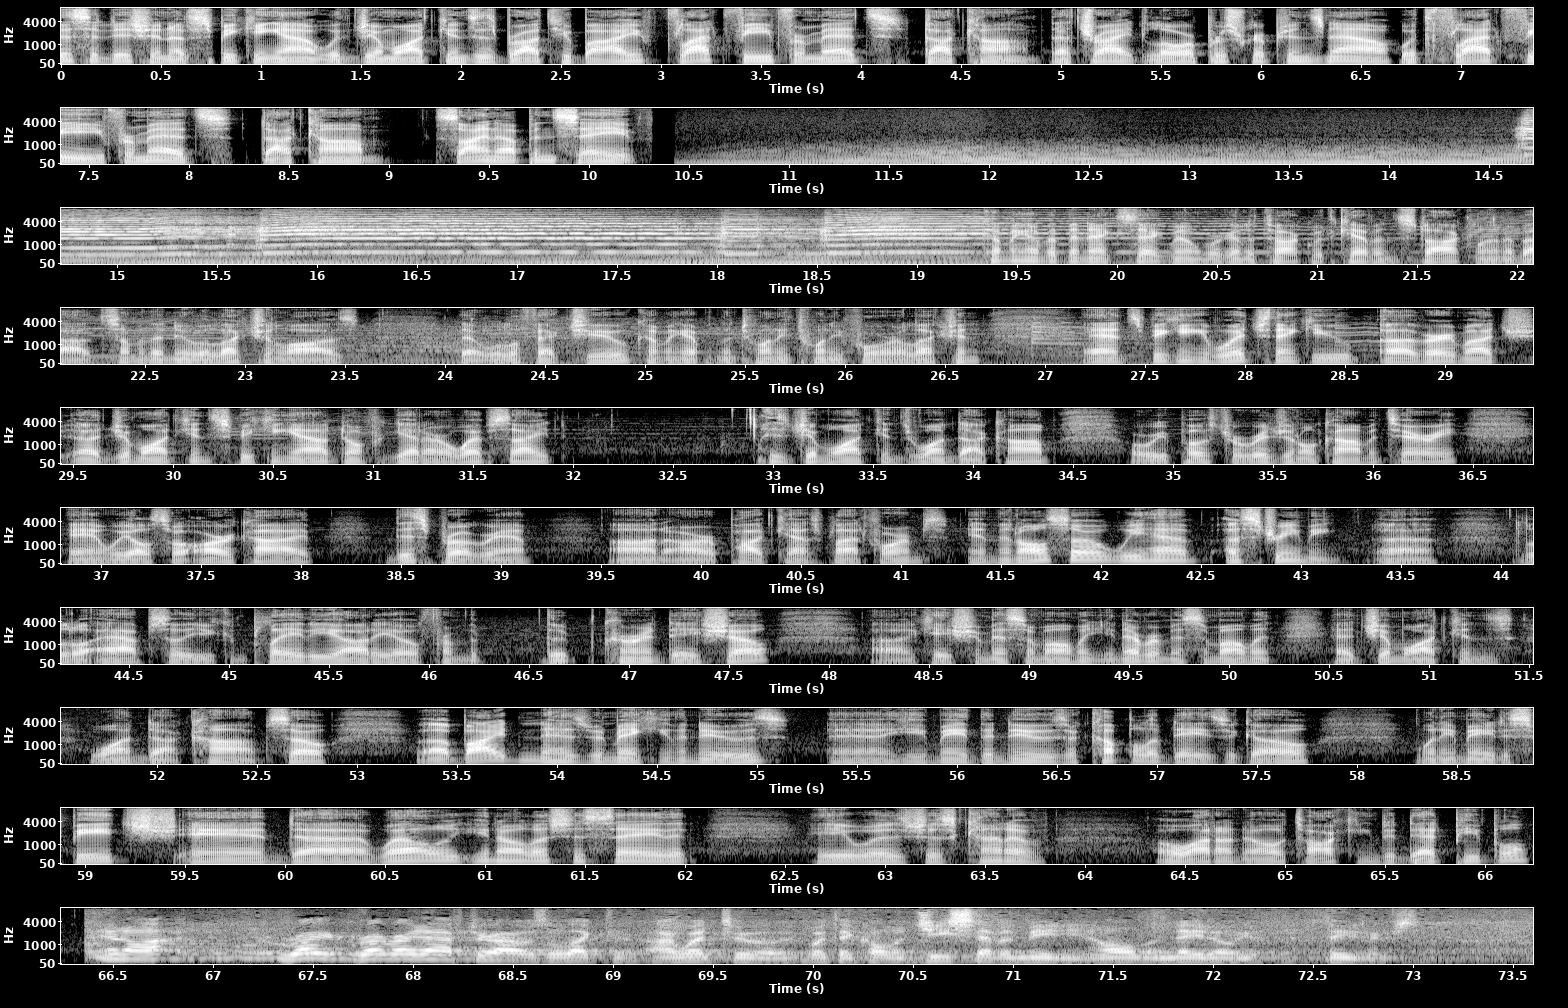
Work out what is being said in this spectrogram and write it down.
This edition of Speaking Out with Jim Watkins is brought to you by flatfeeformeds.com. That's right, lower prescriptions now with flatfeeformeds.com. Sign up and save. Coming up at the next segment, we're going to talk with Kevin Stocklin about some of the new election laws that will affect you coming up in the 2024 election. And speaking of which, thank you uh, very much, uh, Jim Watkins, speaking out. Don't forget our website is jimwatkins1.com, where we post original commentary, and we also archive this program on our podcast platforms. And then also we have a streaming uh, little app so that you can play the audio from the, the current day show. Uh, in case you miss a moment, you never miss a moment at jimwatkins1.com. So, uh, Biden has been making the news. Uh, he made the news a couple of days ago when he made a speech, and uh, well, you know, let's just say that he was just kind of, oh, I don't know, talking to dead people. You know, right, right, right after I was elected, I went to a, what they call a G7 meeting, all the NATO leaders.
